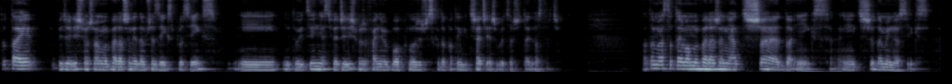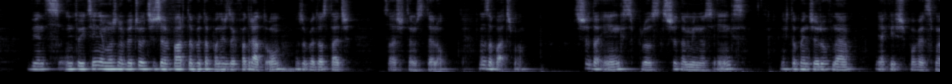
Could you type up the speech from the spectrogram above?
Tutaj wiedzieliśmy, że mamy wyrażenie 1 przez x plus x i intuicyjnie stwierdziliśmy, że fajnie by było pomnożyć wszystko do potęgi trzeciej, żeby coś tutaj dostać. Natomiast tutaj mamy wyrażenia 3 do x i 3 do minus x. Więc intuicyjnie można wyczuć, że warto by to ponieść do kwadratu, żeby dostać coś w tym stylu. No zobaczmy. 3 do x plus 3 do minus x niech to będzie równe jakieś powiedzmy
